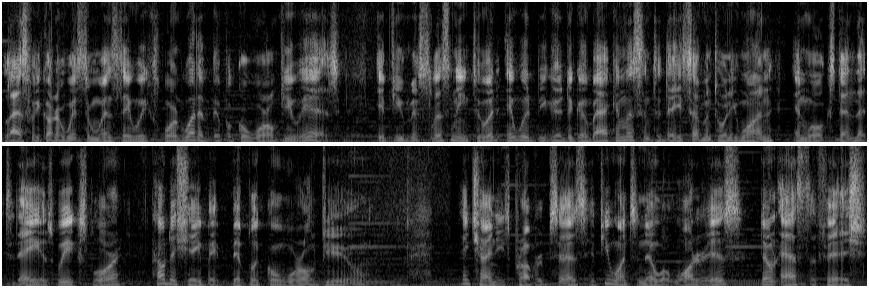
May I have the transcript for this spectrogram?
Last week on our Wisdom Wednesday, we explored what a biblical worldview is. If you missed listening to it, it would be good to go back and listen to day 721, and we'll extend that today as we explore how to shape a biblical worldview. A Chinese proverb says if you want to know what water is, don't ask the fish.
